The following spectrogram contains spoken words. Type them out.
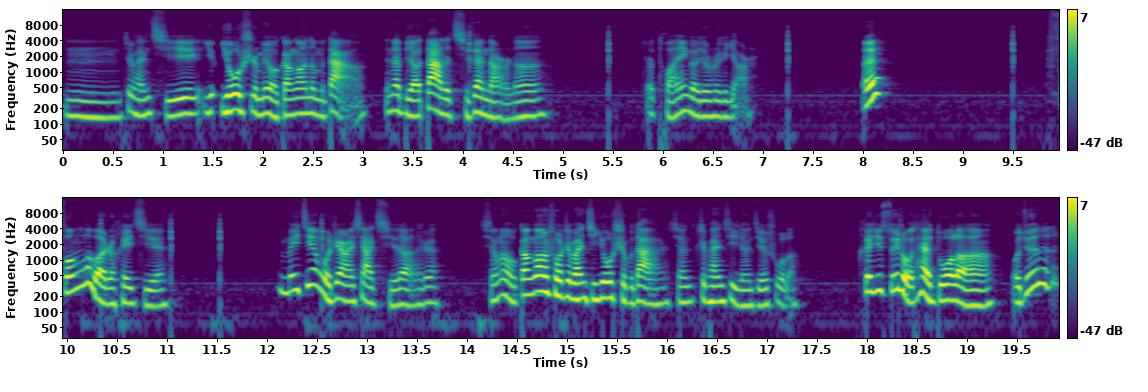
嗯，这盘棋优优势没有刚刚那么大啊。现在比较大的棋在哪儿呢？这团一个就是一个眼儿。哎，疯了吧这黑棋？没见过这样下棋的。这行了，我刚刚说这盘棋优势不大，现在这盘棋已经结束了。黑棋随手太多了啊，我觉得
